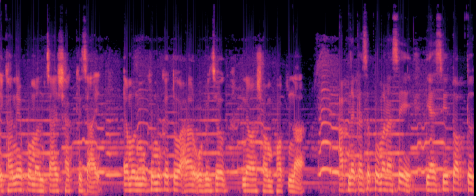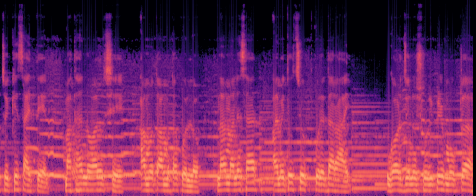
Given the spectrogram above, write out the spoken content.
এখানে প্রমাণ চাই, সাক্ষী চাই। এমন মুখে মুখে তো আর অভিযোগ নেওয়া সম্ভব না। আপনার কাছে প্রমাণ আছে? ইয়াসি তপ্ত চোখে চাইতেন। মাথায় নোয়াল সে। আমতা আমতা করল, না মানে স্যার, আমি তো চুপ করে দাঁড়াই। গর্জন শরীফের মুখটা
